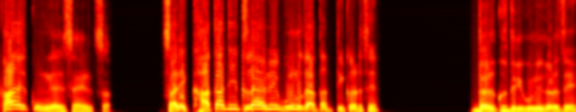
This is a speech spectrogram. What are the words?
काय ऐकून घ्यायचं यांचं? सारे खातात इथलं आणि गुण जातात तिकडचे. दळखुदरी गुणीकडचे.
